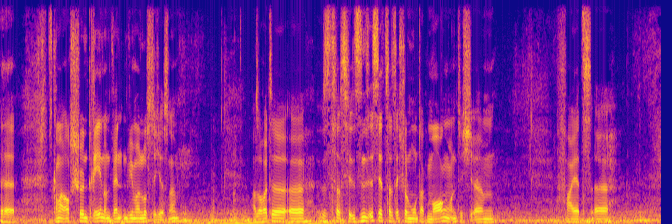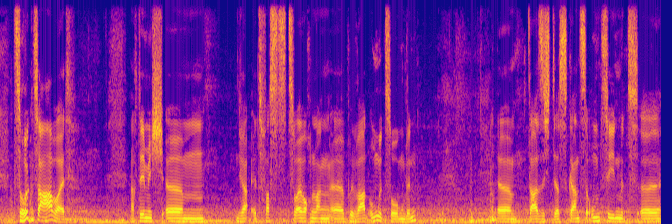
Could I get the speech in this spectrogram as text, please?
das kann man auch schön drehen und wenden, wie man lustig ist. Ne? Also heute äh, ist, das, ist jetzt tatsächlich schon Montagmorgen und ich ähm, fahre jetzt äh, zurück zur Arbeit, nachdem ich ähm, ja jetzt fast zwei Wochen lang äh, privat umgezogen bin. Ähm, da sich das ganze Umziehen mit äh,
